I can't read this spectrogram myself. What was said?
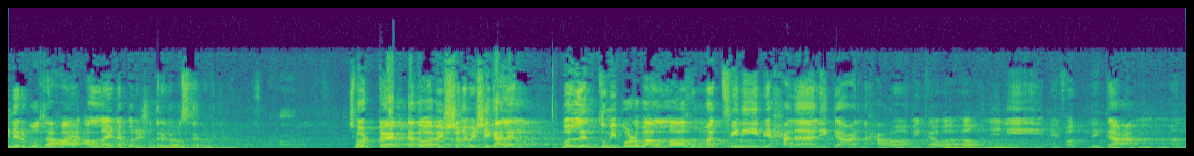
ঋণের বোঝা হয়, আল্লাহ এটা পরিশোধের ব্যবস্থা করে ছোট্ট একটা দোয়া বিশ্বনবী শিখালেন বললেন, তুমি পড়বা, আল্লাহুম্মা কফিনি বিহালালিকা আন হারামিকা ওয়া আগনিনি বিফাদলিকা আম্মান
